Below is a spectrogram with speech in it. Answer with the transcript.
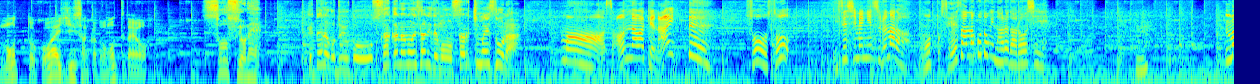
もっと怖いじいさんかと思ってたよ。そうっすよね。下手なこと言うと魚の餌にでもされちまいそうな。まあそんなわけないって。そうそう。見せしめにするならもっと凄惨なことになるだろうし。ん？ま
